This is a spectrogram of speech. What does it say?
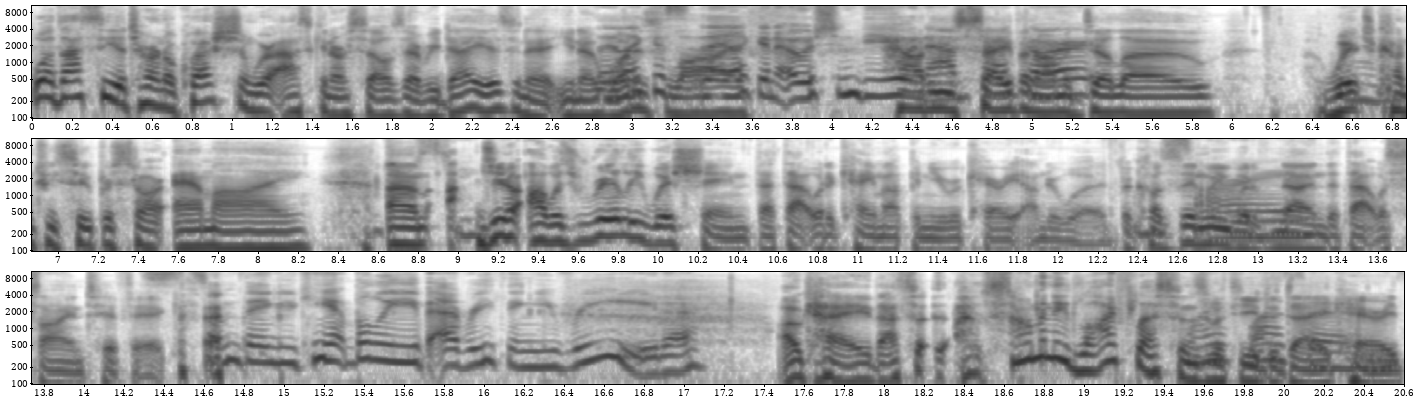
well, that's the eternal question we're asking ourselves every day, isn't it? You know, what like is a- life? like an ocean view, How do you save an art. armadillo? Which country superstar am I? Um, I- do you know? I was really wishing that that would have came up and you were Carrie Underwood because then we would have known that that was scientific. Something you can't believe everything you read. Okay, that's uh, so many life lessons with Life you today, lessons. Carrie.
